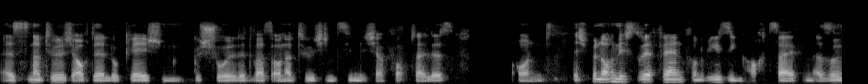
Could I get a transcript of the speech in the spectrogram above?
ist natürlich auch der Location geschuldet, was auch natürlich ein ziemlicher Vorteil ist. Und ich bin auch nicht so der Fan von riesigen Hochzeiten. Also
